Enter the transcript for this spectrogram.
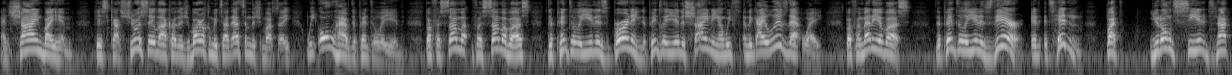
and shine by him his kashruse lakadosh baruch mitzad etzem deshmasei. We all have the pintalayid, but for some for some of us, the pintalayid is burning, the pintalayid is shining, and we and the guy lives that way. But for many of us, the pintalayid is there, it, it's hidden, but you don't see it. It's not.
